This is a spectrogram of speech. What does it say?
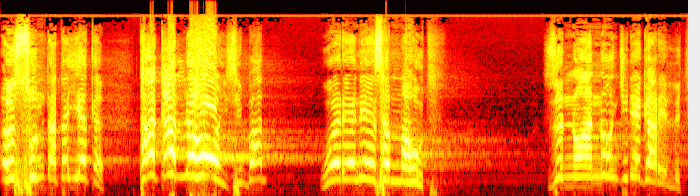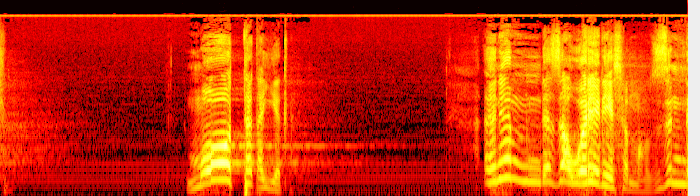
እሱን ተጠየቀ። ታውቃለህ ሆይ ሲባል ወሬ ነው የሰማሁት፣ ዝናዋን ነው እንጂ እኔ ጋር የለችም። ሞት ተጠየቀ። እኔም እንደዛ ወሬ ነው የሰማሁት፣ ዝና።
